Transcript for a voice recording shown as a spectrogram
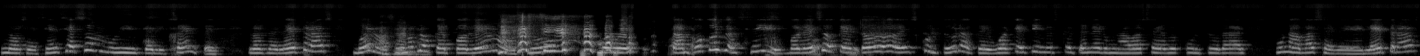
los de ciencias son muy inteligentes, los de letras, bueno, hacemos lo que podemos, ¿no? Pues, tampoco es así, por eso que todo es cultura, que igual que tienes que tener una base cultural, una base de letras,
